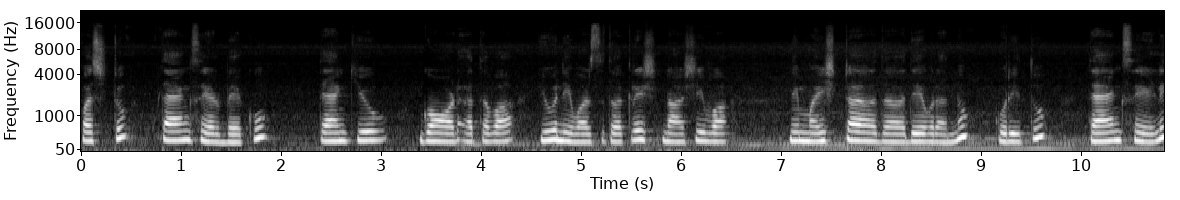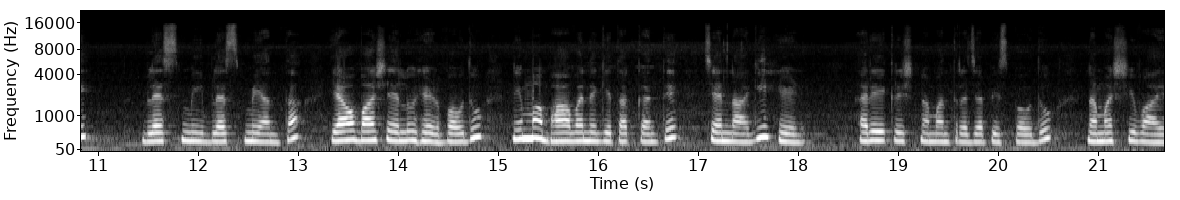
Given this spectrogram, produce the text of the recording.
ಫಸ್ಟು ಥ್ಯಾಂಕ್ಸ್ ಹೇಳಬೇಕು. ಥ್ಯಾಂಕ್ ಯು, ಗಾಡ್ ಅಥವಾ ಯೂನಿವರ್ಸ್ ಅಥವಾ ಕೃಷ್ಣ, ಶಿವ, ನಿಮ್ಮ ಇಷ್ಟದ ದೇವರನ್ನು ಕುರಿತು ಥ್ಯಾಂಕ್ಸ್ ಹೇಳಿ, ಬ್ಲೆಸ್ ಮಿ ಬ್ಲೆಸ್ ಮಿ ಅಂತ ಯಾವ ಭಾಷೆಯಲ್ಲೂ ಹೇಳ್ಬೋದು. ನಿಮ್ಮ ಭಾವನೆಗೆ ತಕ್ಕಂತೆ ಚೆನ್ನಾಗಿ ಹೇಳಿ. ಹರೇ ಕೃಷ್ಣ ಮಂತ್ರ ಜಪಿಸ್ಬೋದು, ನಮ ಶಿವಾಯ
